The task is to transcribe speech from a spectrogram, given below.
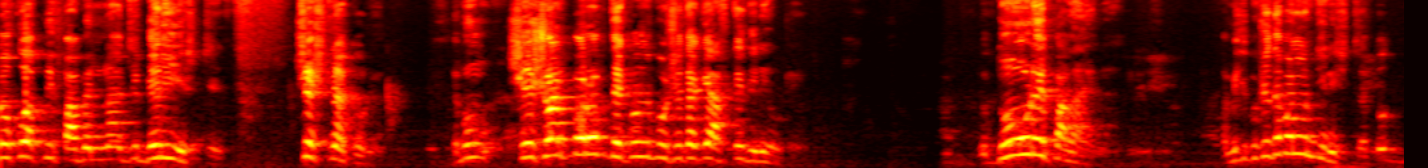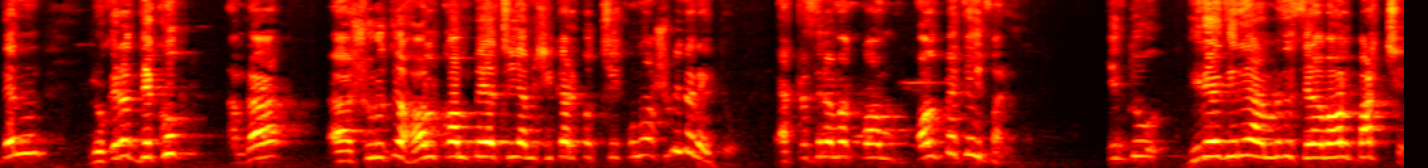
লোকও আপনি পাবেন না যে বেরিয়ে এসছে, শেষ না করে। এবং শেষ হওয়ার পরও দেখবেন বসে থাকে আজকে দিনে তো দৌড়ে পালায় না। আমি কি বুঝতে পারলাম জিনিসটা? তো দেন লোকেরা দেখুক, আমরা শুরুতে হল কম পেয়েছি, আমি স্বীকার করছি, কোনো অসুবিধা নেই তো। একটা সিনেমা কম, হল পেতেই পারে। কিন্তু ধীরে ধীরে আমাদের সিনেমা হল বাড়ছে।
